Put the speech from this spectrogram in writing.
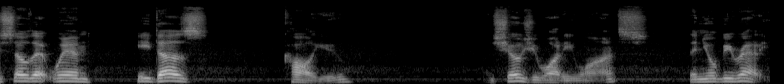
So that when He does call you and shows you what He wants, then you'll be ready.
